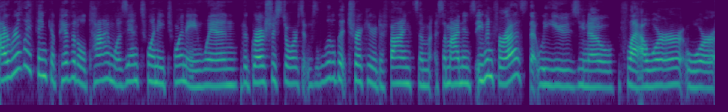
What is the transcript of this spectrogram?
I really think a pivotal time was in 2020 when the grocery stores, it was a little bit trickier to find some, some items, even for us that we use, you know, flour or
